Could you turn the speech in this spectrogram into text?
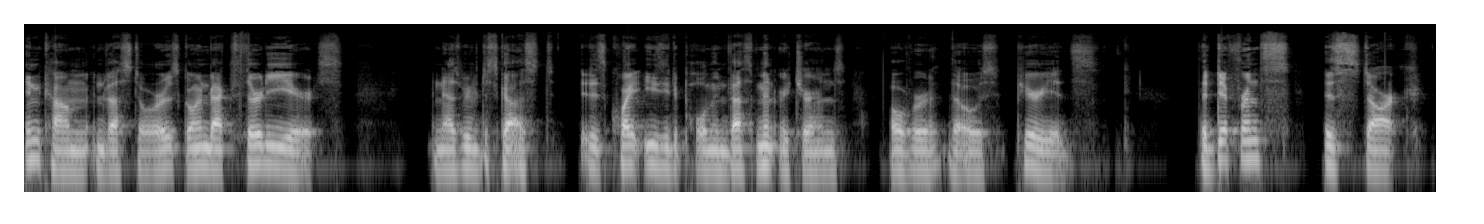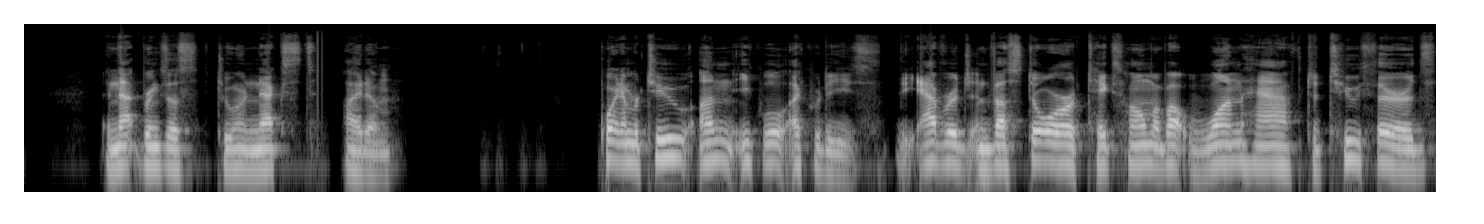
income investors going back 30 years. And as we've discussed, it is quite easy to pull investment returns over those periods. The difference is stark. And that brings us to our next item. Point number two unequal equities. The average investor takes home about one half to two thirds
